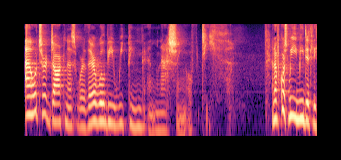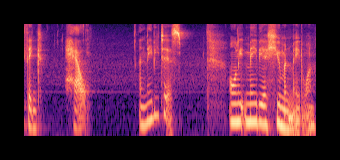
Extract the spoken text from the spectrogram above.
outer darkness where there will be weeping and gnashing of teeth. And of course, we immediately think hell. And maybe it is, only it may be a human made one.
